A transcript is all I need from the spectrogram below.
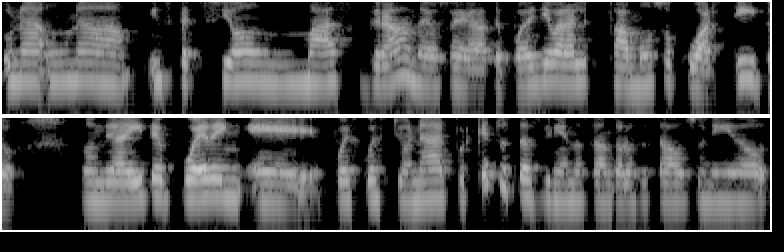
una, una inspección más grande, o sea, te pueden llevar al famoso cuartito, donde ahí te pueden, eh, pues, cuestionar por qué tú estás viniendo tanto a los Estados Unidos,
